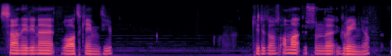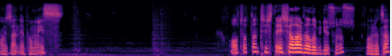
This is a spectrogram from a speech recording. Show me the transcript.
Sen eline Load Game deyip geri dön ama üstünde grain yok. O yüzden yapamayız. Oltot'tan çeşitli eşyalar da alabiliyorsunuz bu arada.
